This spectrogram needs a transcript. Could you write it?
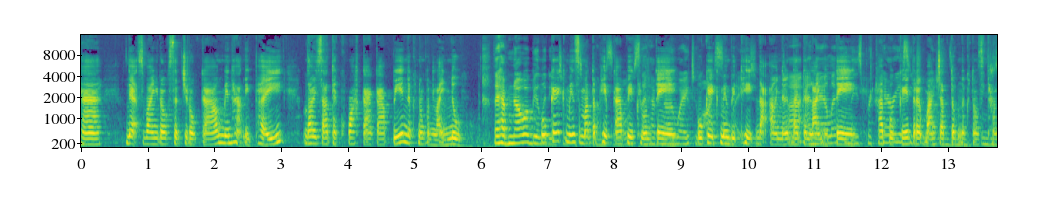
ថាអ្នកស្វែងរកសិទ្ធិជ្រកកោនមានហានិភ័យដោយសារតែខ្វះការការពារនៅក្នុងកន្លែងនោះ។ They have no ability ពួកគេគ្មានសមត្ថភាពការពារខ្លួនទេពួកគេគ្មានវិធីដាក់ឲ្យនៅដាច់ដライនោះទេហើយពួកគេត្រូវបានចាត់ទុកនៅក្នុងស្ថាន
